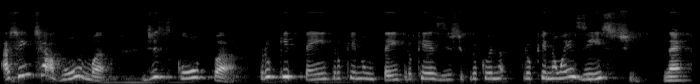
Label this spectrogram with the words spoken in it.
A gente arruma desculpa para o que tem, para o que não tem, para o que existe, para o que não existe, né?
